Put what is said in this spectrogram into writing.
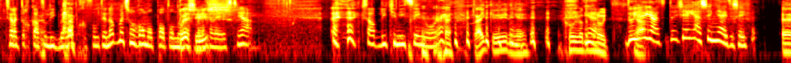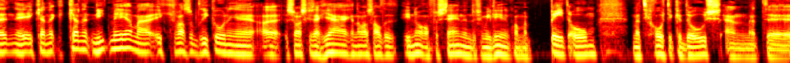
Terwijl ik toch katholiek ben opgevoed... en ook met zo'n rommelpot onderweg ben geweest. Ja. ik zal het liedje niet zingen hoor. Drie koningen. Gooi wat ja. Doe jij, ja, ja, zing jij het eens even. Uh, nee, ik ken, ik ken het niet meer, maar ik was op Drie Koningen, uh, zoals gezegd, jarig. En dat was altijd enorm festijn in de familie. En ik kwam mijn peetoom met grote cadeaus en met uh,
